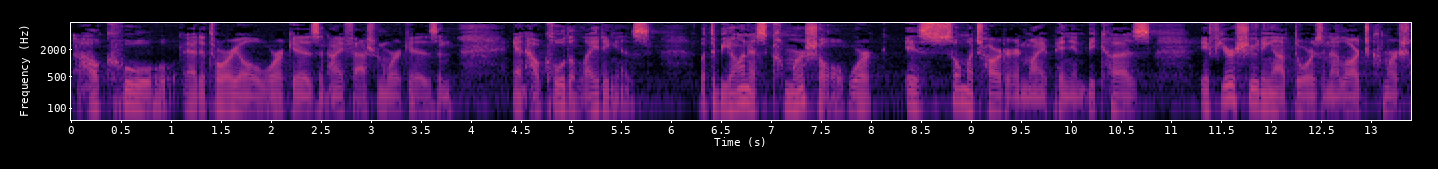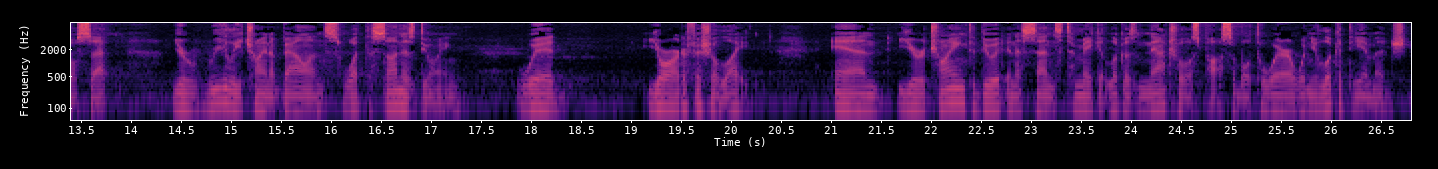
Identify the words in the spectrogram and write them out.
how cool editorial work is and high fashion work is and and how cool the lighting is. But to be honest commercial work is so much harder, in my opinion, because if you're shooting outdoors in a large commercial set, you're really trying to balance what the sun is doing with your artificial light. And you're trying to do it in a sense to make it look as natural as possible, to where when you look at the image,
